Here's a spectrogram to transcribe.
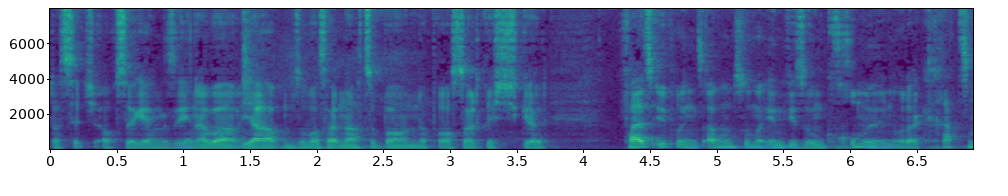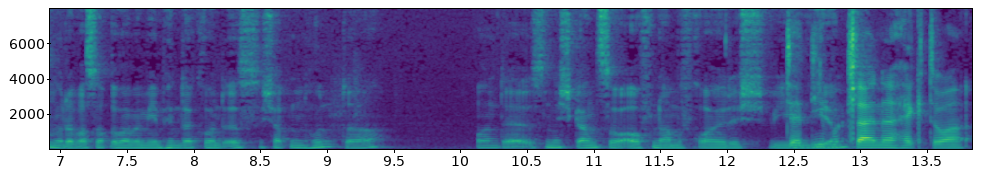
Das hätte ich auch sehr gern gesehen. Aber ja, um sowas halt nachzubauen, da brauchst du halt richtig Geld. Falls übrigens ab und zu mal irgendwie so ein Krummeln oder Kratzen oder was auch immer bei mir im Hintergrund ist, ich habe einen Hund da und der ist nicht ganz so aufnahmefreudig wie Der liebe kleine Hector.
